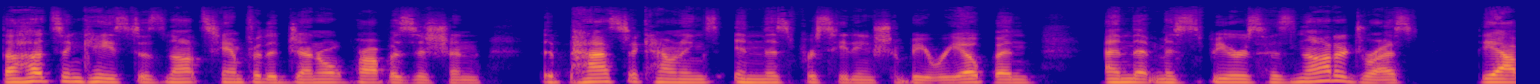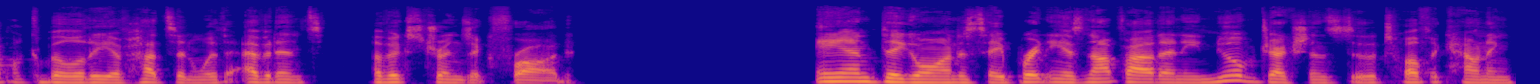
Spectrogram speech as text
the Hudson case does not stand for the general proposition that past accountings in this proceeding should be reopened, and that Ms. Spears has not addressed the applicability of Hudson with evidence of extrinsic fraud. And they go on to say Britney has not filed any new objections to the 12th accounting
